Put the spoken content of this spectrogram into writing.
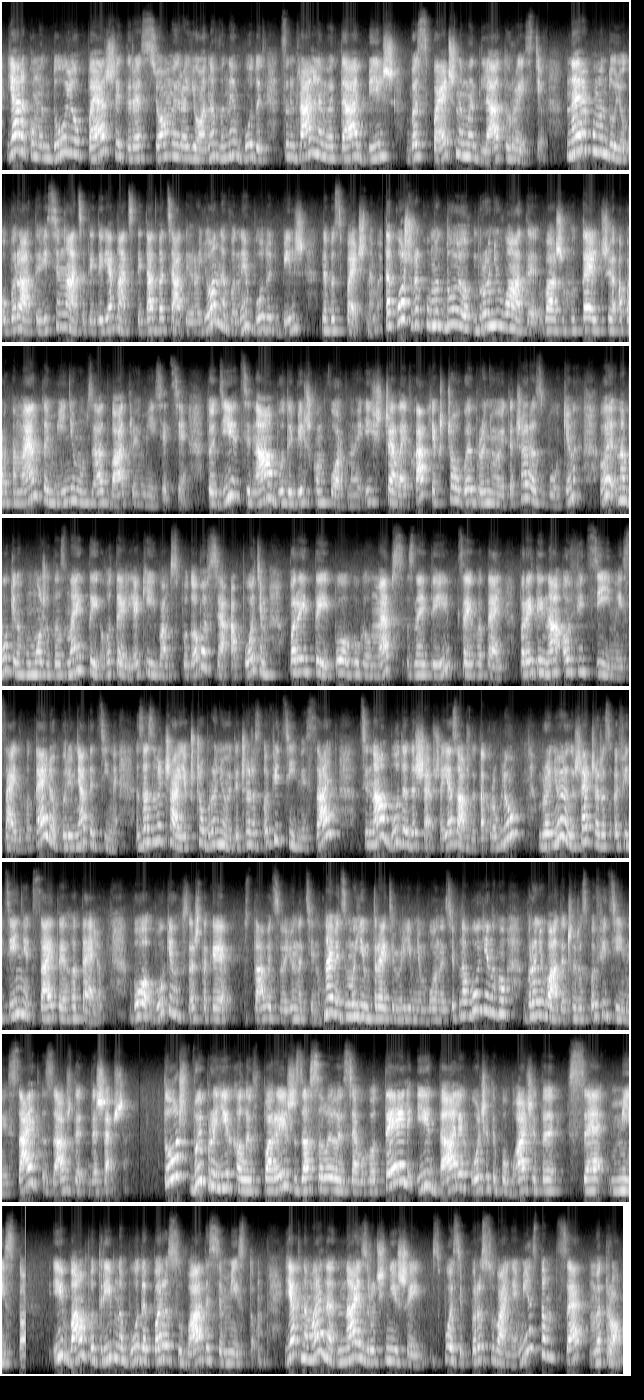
Я рекомендую перший сьомий райони. Вони будуть центральними та більш безпечними для туристів. Не рекомендую обирати 18, 19 та 20 райони, вони будуть більш небезпечними. Також рекомендую бронювати ваш готель чи апартаменти мінімум за 2-3 місяці. Тоді ціна буде більш комфортною. І ще лайфхак, якщо ви бронюєте через Booking, ви на Booking можете знайти готель, який вам сподобався, а потім перейти по Google Maps, знайти цей готель, перейти на офіційний сайт готелю, порівняти ціни. Зазвичай, якщо бронюєте через офіційний сайт, ціна буде дешевша. Я завжди так роблю. Бронюю лише через офіційні сайти готелю. Бо Booking все ж таки ставить свою націнку. Навіть з моїм третім рівнем бонусів на букінгу бронювати через офіційний сайт завжди дешевше. Тож ви приїхали в Париж, заселилися в готель і далі хочете побачити все місто. І вам потрібно буде пересуватися містом. Як на мене, найзручніший спосіб пересування містом це метро.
